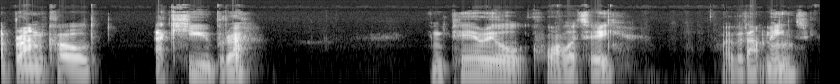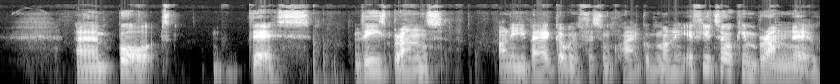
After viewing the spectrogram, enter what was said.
a brand called Akubra. Imperial Quality, whatever that means. Um, but this, these brands on eBay are going for some quite good money. If you're talking brand new,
